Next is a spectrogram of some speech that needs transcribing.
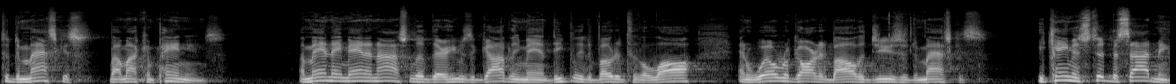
to Damascus by my companions. A man named Ananias lived there. He was a godly man, deeply devoted to the law and well regarded by all the Jews of Damascus. He came and stood beside me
